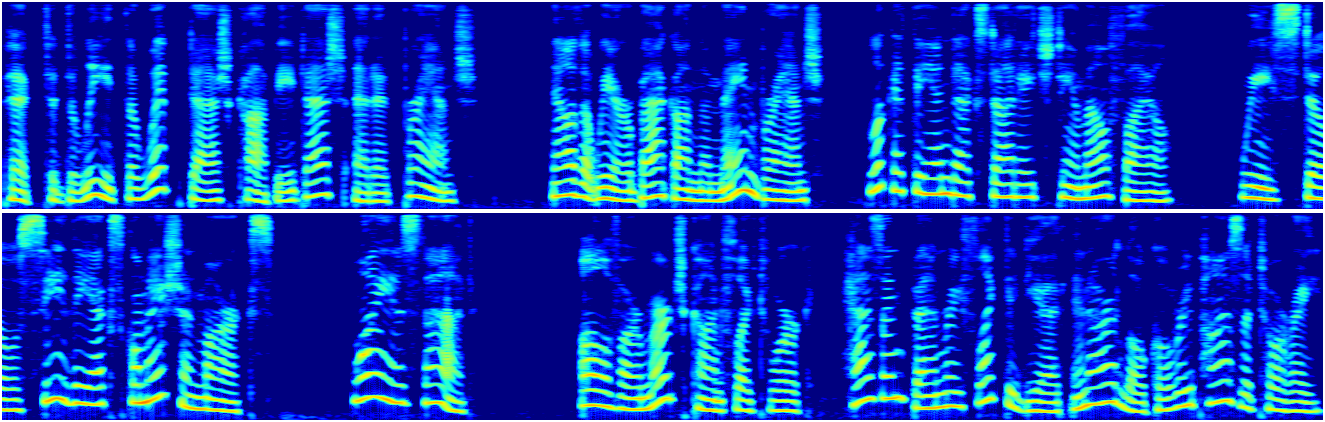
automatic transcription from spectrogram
Pick to delete the whip-copy-edit branch. Now that we are back on the main branch, look at the index.html file. We still see the exclamation marks. Why is that? All of our merge conflict work hasn't been reflected yet in our local repository.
